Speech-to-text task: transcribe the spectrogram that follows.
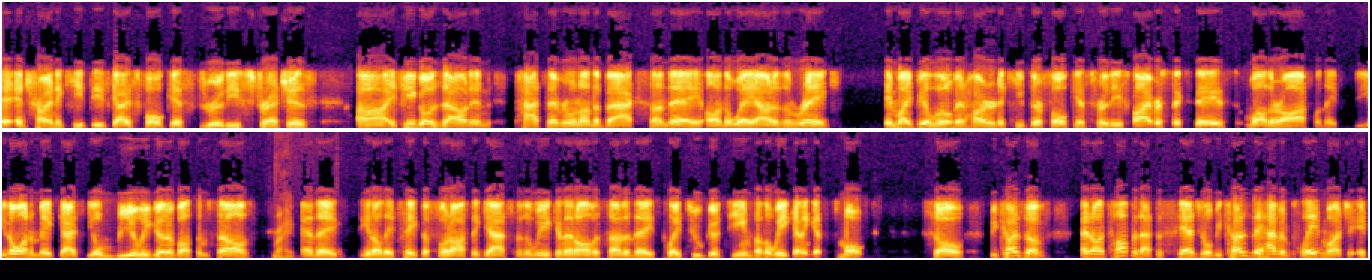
and, and trying to keep these guys focused through these stretches. Uh, if he goes out and pats everyone on the back Sunday on the way out of the rink, it might be a little bit harder to keep their focus for these five or six days while they're off. When they, you don't want to make guys feel really good about themselves, right? And they, you know, they take the foot off the gas for the week, and then all of a sudden they play two good teams on the weekend and get smoked. So because of and on top of that, the schedule, because they haven't played much, it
